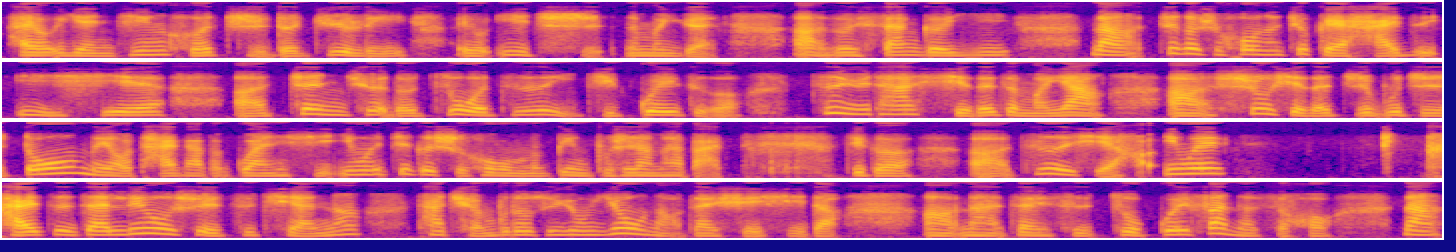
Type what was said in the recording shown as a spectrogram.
还有眼睛和纸的距离有一尺那么远啊，所以三个一。那这个时候呢，就给孩子一些啊正确的坐姿以及规则。至于他写的怎么样啊，书写的直不直都没有太大的关系，因为这个时候我们并不是让他把这个啊字写好，因为。孩子在六岁之前呢，他全部都是用右脑在学习的啊。那再次做规范的时候，那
